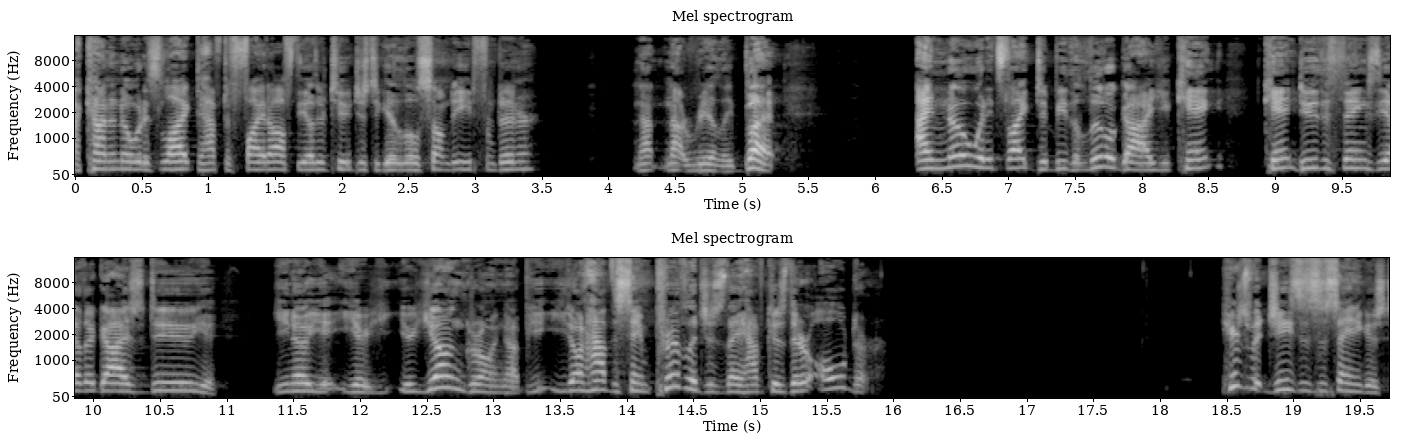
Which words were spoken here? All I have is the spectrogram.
I kind of know what it's like to have to fight off the other two just to get a little something to eat from dinner. Not, not really, but I know what it's like to be the little guy. You can't, can't do the things the other guys do. You, you know, you, are you're young growing up. You, you don't have the same privileges they have because they're older. Here's what Jesus is saying He goes,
